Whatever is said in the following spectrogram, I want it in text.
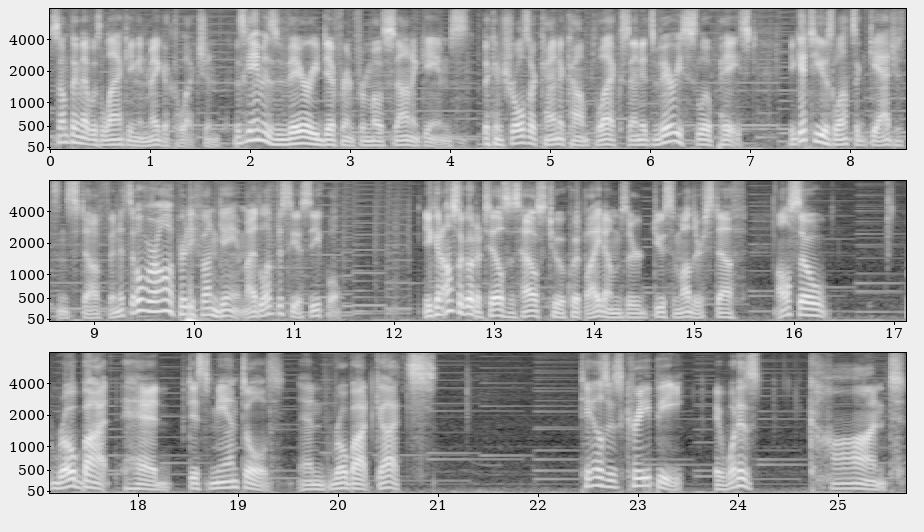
Something that was lacking in Mega Collection. This game is very different from most Sonic games. The controls are kinda complex, and it's very slow paced. You get to use lots of gadgets and stuff, and it's overall a pretty fun game. I'd love to see a sequel. You can also go to Tails' house to equip items or do some other stuff. Also, robot head dismantled and robot guts. Tails is creepy. Hey, what does can't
